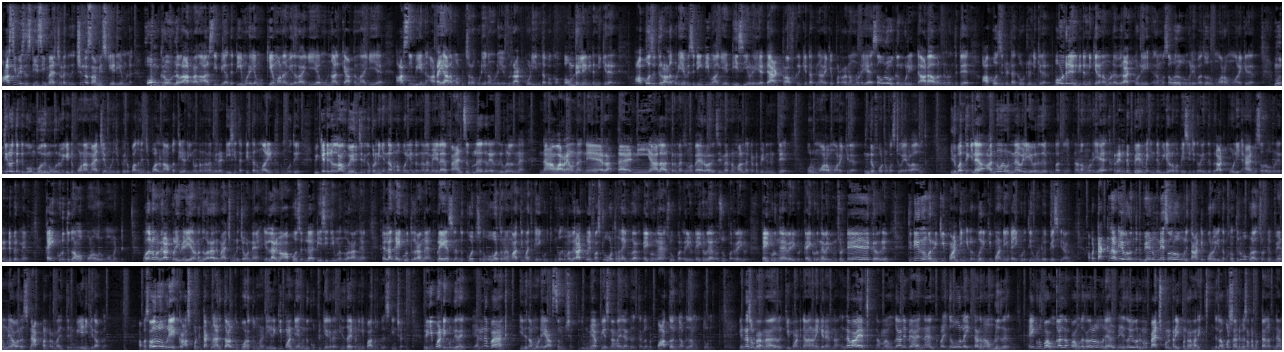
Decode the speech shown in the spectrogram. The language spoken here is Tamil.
RCB versus DC match நடக்குது. சின்னசாமி ஸ்டேடியமில். ஹோம் கிரவுண்டில் விளாடுறாங்க ஆர்சிபி அந்த டீமுடைய முக்கியமான வீரராகிய முன்னாள் கேப்டன் ஆகிய ஆர்சிபியின் அடையாளம் அப்படின்னு சொல்லக்கூடிய நம்மளுடைய விராட் கோலி இந்த பக்கம் பவுண்டரி லைன் கிட்ட நிற்கிறார் ஆப்போசிட்டில் வாழக்கூடிய விசிட்டிங் டீம் ஆகிய டிசியுடைய டேரக்டர் ஆஃப் கிரிக்கெட் அப்படின்னு அழைக்கப்படுற நம்மளுடைய சௌரவ் கங்குலி டாடா அவர்கள் வந்துட்டு ஆப்போசிட் டக் அவுட்டில் நிற்கிறார் பவுண்டரி கிட்ட நிற்கிற நம்மளோட விராட் கோலி நம்ம சௌரவ் கங்குலியை பார்த்து ஒரு முறை முறைக்கிறார். நூற்றி இருபத்தெட்டுக்கு ஒம்போதுன்னு ஒரு விக்கெட் போனால் மேட்சே முடிஞ்சு போயிடும் பதினஞ்சு பால் நாற்பத்தி அடிக்கணுன்ற நிலமையில டிசி தட்டி தடுமாறிட்டு இருக்கும்போது விக்கெட்டுகள்லாம் போயிருச்சு இதுக்கப்புறம் நீங்கள் என்ன பண்ண போறீங்கன்ற நிலமையில ஃபேன்ஸுக்குள்ளே இருக்கிற ரிவல் என்ன? நான் வர்றேன் உன்னை. நேராக தனியாலான்ற மாதிரி நம்ம பைரவா விஜய் மாதிரி நம்ம மாலில் கட்ட போய் நின்றுட்டு ஒரு முறை முறைக்கிறார். இந்த ஃபோட்டோ ஃபஸ்ட்டு வைரலாக ஆகுது. இது பற்றிக்கல அன்னோட என்ன வெளியே வருது அப்படின்னு பார்த்தீங்க அப்படின்னா நம்மளுடைய ரெண்டு பேருமே இந்த வீடியோ நம்ம பேசிகிட்டு இருக்கிற இந்த விராட் கோலி அண்ட் சௌரவ் ரெண்டு பேருமே கை கொடுத்துக்காமல் போன ஒரு மூமெண்ட் முதல்ல நம்ம விராட் கோலி வெளியே நடந்து வராரு மேட்ச் முடிஞ்ச உடனே. எல்லாருமே ஆப்போசிட்டில் டிசி டீம்லேருந்து வராங்க. எல்லாம் கை கொடுத்துக்கிறாங்க. பிளேயர்ஸ்லேருந்து கோச்லேருந்து ஒவ்வொருத்தருமே மாற்றி மாற்றி கை கொடுத்துக்கும் போது நம்ம விராட் கோலி ஃபஸ்ட்டு ஒவ்வொருத்தவங்க கை கொடுக்குறாங்க. கை கொடுங்க சூப்பர் வெரி குட் கை கொடுங்க சூப்பர் வெரி குட் கை கொடுங்க வெரி குட் கை கொடுங்க வெரி குட்னு சொல்லிட்டே இருக்கிறவர். திடீர்னு நம்ம ரிக்கி பாண்டிங் கிட்ட வரும்போது ரிக்கி பாண்டியும் கை கொடுத்து இவங்க ரெண்டு பேர் பேசிக்கிறாங்க. அப்போ டக்குன்னு அப்படியே அவர் வந்துட்டு வேணும்னே சௌரவ் உங்களை தாண்டி போகிறவங்க இந்த பக்கம் திரும்பக்கூடாதுன்னு சொல்லிட்டு வேணும்னே அவரை ஸ்னாப் பண்ணுற மாதிரி திரும்பியே நிற்கிறாப்புல அப்போ சௌரவ் உங்களையை கிராஸ் பண்ணி டக்குன்னு அடுத்த ஆளுக்கு போகிறதுக்கு முன்னாடி ரிக்கி பாண்டி அங்கே வந்து கூப்பிட்டு கேட்குறாரு இதுதான் இப்போ நீங்கள் பார்த்துருக்க ஸ்கிரீன்ஷாட் ரிக்கி பாண்டி கூப்பிட்டு என்னப்பா? இது நம்மளுடைய அசம்ஷன் இது உண்மையாக பேசினாங்களா இல்லைன்றது தெரியல பட் பார்த்த வரைக்கும் அப்படி தான் நமக்கு தோணுது. என்ன சொல்கிறாருன்னா ரிக்கி பாண்டி நான் நினைக்கிறேன்னா என்னப்பா நம்ம உங்களால் இப்போ என்ன என்னப்பா? ஏதோ லைட்டாக அந்த மாதிரி அம்பளுக்குறாரு கை கொடுப்பா உங்கால் தான்ப்பா உங்கள் சௌரவ் உங்களை அப்படி ஏதோ ஒரு இன்னும் பேட்ச் பண்ண ட்ரை பண்ணுற மாதிரி இந்த லவ்வர்ஸ் ரெண்டு பேர் சண்டை போட்டாங்க அப்படின்னா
